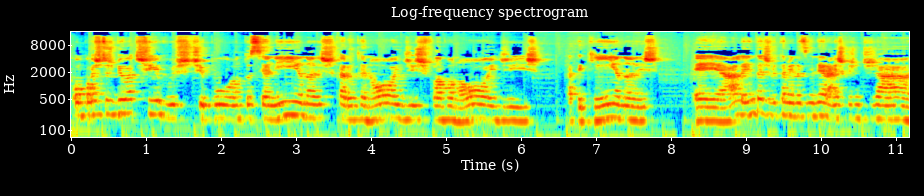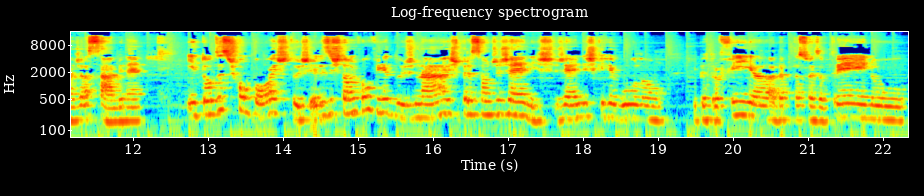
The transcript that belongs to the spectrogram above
Compostos bioativos, tipo antocianinas, carotenoides, flavonoides, catequinas, é, além das vitaminas e minerais que a gente já, já sabe, né? E todos esses compostos, eles estão envolvidos na expressão de genes, genes que regulam hipertrofia, adaptações ao treino,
